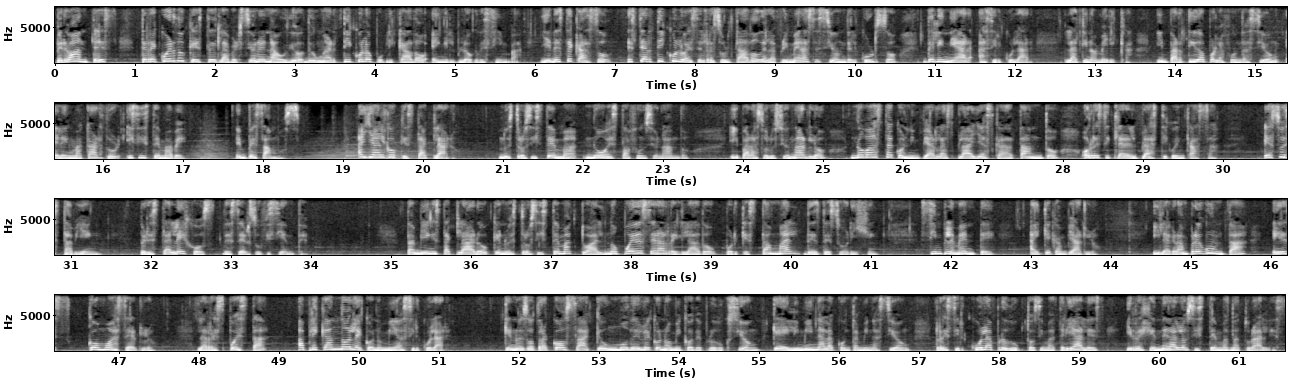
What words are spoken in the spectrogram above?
Pero antes, te recuerdo que esta es la versión en audio de un artículo publicado en el blog de Simba. Y en este caso, este artículo es el resultado de la primera sesión del curso de linear a circular Latinoamérica, impartido por la Fundación Ellen MacArthur y Sistema B. Empezamos. Hay algo que está claro. Nuestro sistema no está funcionando y para solucionarlo no basta con limpiar las playas cada tanto o reciclar el plástico en casa. Eso está bien, pero está lejos de ser suficiente. También está claro que nuestro sistema actual no puede ser arreglado porque está mal desde su origen. Simplemente hay que cambiarlo. Y la gran pregunta es cómo hacerlo. La respuesta, aplicando la economía circular que no es otra cosa que un modelo económico de producción que elimina la contaminación, recircula productos y materiales y regenera los sistemas naturales.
